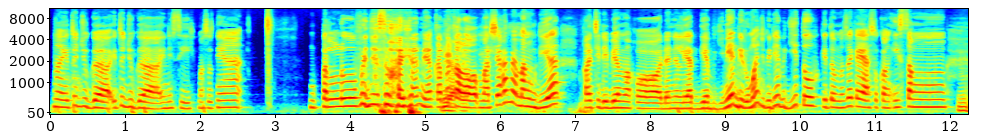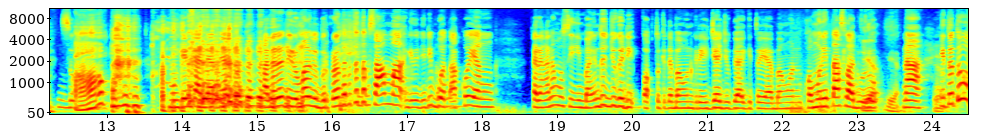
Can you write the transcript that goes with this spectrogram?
nah itu juga itu juga ini sih maksudnya perlu penyesuaian ya. Karena Iya, kalau Marsha kan memang dia kalau Cidebi sama ko Daniel lihat dia begini ya di rumah juga dia begitu gitu. Maksudnya kayak suka iseng. Su- Apa? mungkin kadarnya kadarnya di rumah lebih berkurang tapi tetap sama gitu. Jadi buat aku yang kadang-kadang mesti imbang itu juga di waktu kita bangun gereja juga gitu ya bangun komunitas lah dulu. Iya, iya. nah Iya. itu tuh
